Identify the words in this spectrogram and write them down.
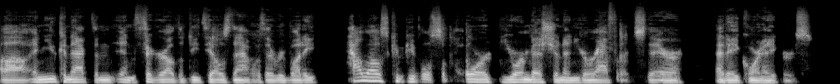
uh, and you connect and, and figure out the details that with everybody. How else can people support your mission and your efforts there at Acorn Acres?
